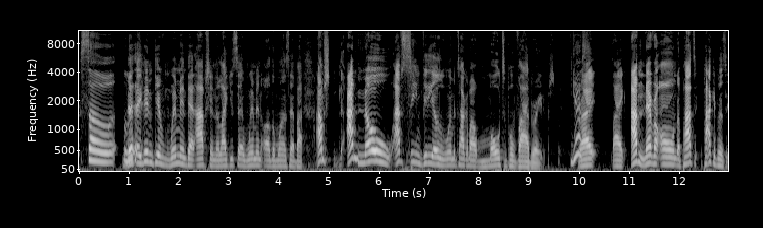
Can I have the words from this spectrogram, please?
So that they didn't give women that option, and like you said, women are the ones that buy. I'm, I know, I've seen videos of women talk about multiple vibrators, yes. right? Like I've never owned a pocket, pocket pussy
